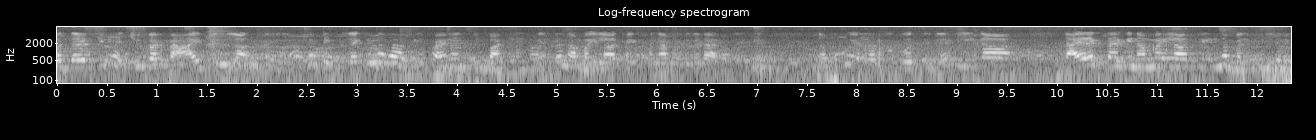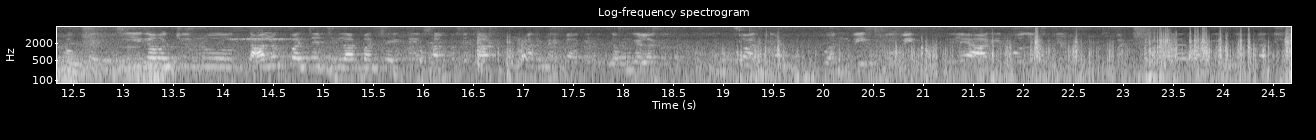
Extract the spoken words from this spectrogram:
ಒಂದೆರಡು ತಿಂಗಳು ಹೆಚ್ಚು ಕಡಿಮೆ ಆಯಿತು ಇಲ್ಲ ಅಂತ ಇಲ್ಲ. ಬಟ್ ಈಗ ರೆಗ್ಯುಲರ್ ಆಗಿ ಫೈನಾನ್ಸ್ ಡಿಪಾರ್ಟ್ಮೆಂಟ್ಗಿಂತ ನಮ್ಮ ಇಲಾಖೆಗೆ ಹಣ ಬಿಡುಗಡೆ ಆಗ್ತಾ ಇದೆ. ನಮಗೂ ಎಲ್ಲರಿಗೂ ಗೊತ್ತಿದೆ. ಈಗ ಡೈರೆಕ್ಟಾಗಿ ನಮ್ಮ ಇಲಾಖೆಯಿಂದ ಬೆನಿಫಿಷರಿಗೆ ಹೋಗ್ತಾ ಇದೆ. ಈಗ ಒಂಚೂರು ತಾಲೂಕ್ ಪಂಚಾಯತ್, ಜಿಲ್ಲಾ ಪಂಚಾಯತಿ ಸ್ವಲ್ಪ ಸುತ್ತಾಡ್ಕೊಂಡು ಬರಬೇಕಾಗಿದೆ ನಮಗೆಲ್ಲ ಗೊತ್ತು. ಸೊ ಅದಕ್ಕೆ one week two week delay ಆಗಿರ್ಬೋದು ಅಷ್ಟೇ. ಬಟ್ ಲಕ್ಷ್ಮಿ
